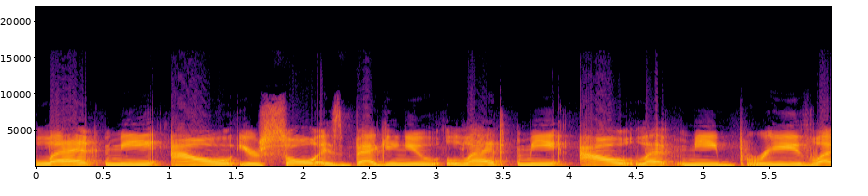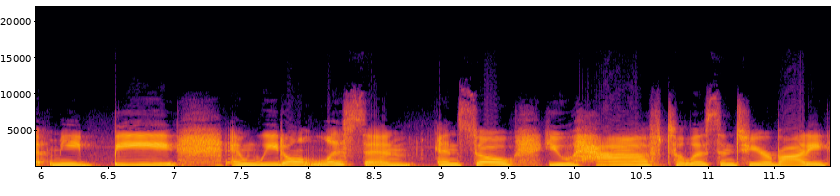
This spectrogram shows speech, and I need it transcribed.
Let me out. Your soul is begging you, Let me out. Let me breathe. Let me be. And we don't listen. And so you have to listen to your body.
